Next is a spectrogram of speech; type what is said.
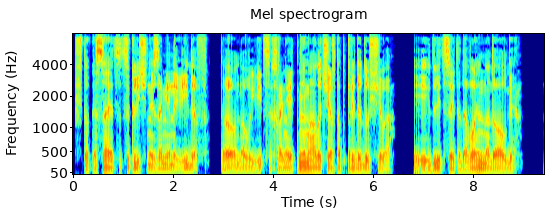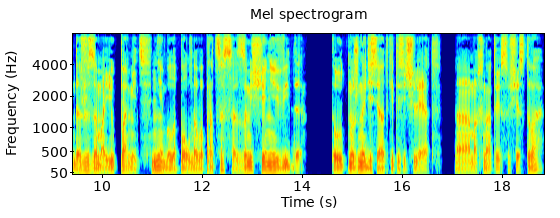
Что касается цикличной замены видов, то новый вид сохраняет немало черт от предыдущего, и длится это довольно долго. Даже за мою память не было полного процесса замещения вида. Тут нужны десятки тысяч лет, а мохнатые существа,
